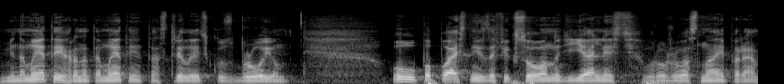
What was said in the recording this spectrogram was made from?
міномети, гранатомети та стрілецьку зброю. У Попасній зафіксовано діяльність ворожого снайпера.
